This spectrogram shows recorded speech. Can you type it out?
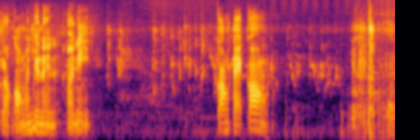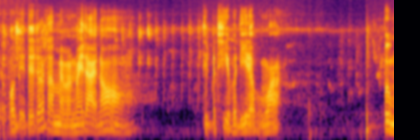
แก้วกล้องมันอยู่ไหนเนี่ยอันนี้กล้องแตะกล้อง โอ้เดี๋ยวเดี๋ยวทำไมมันไม่ได้นาะสิบนาทีพอดีแล้วผมว่า ปึ่ม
